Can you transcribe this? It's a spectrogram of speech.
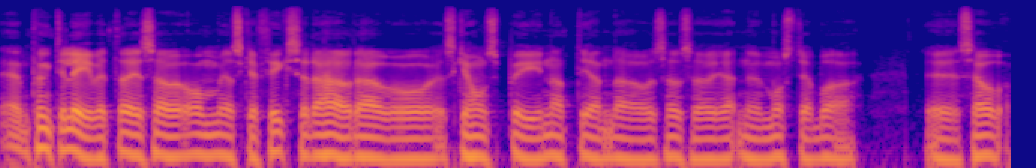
en punkt i livet där det är så om jag ska fixa det här och där och ska hon spy natt igen där och så, så ja, nu måste jag bara eh, sova.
